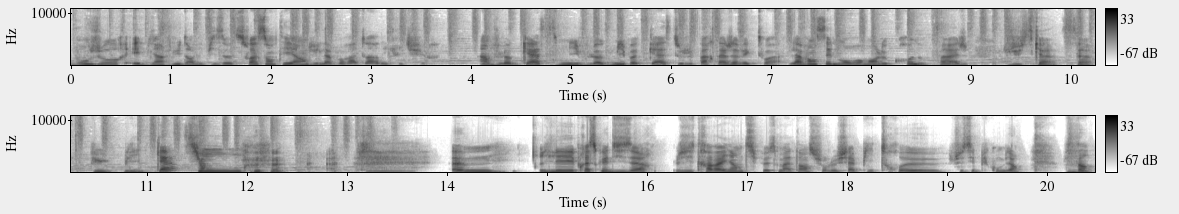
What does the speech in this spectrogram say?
Bonjour et bienvenue dans l'épisode 61 du Laboratoire d'écriture. Un vlogcast, mi-vlog, mi-podcast où je partage avec toi l'avancée de mon roman Le Chronophage jusqu'à sa publication. Euh, il est presque 10h. J'ai travaillé un petit peu ce matin sur le chapitre, euh, je sais plus combien, 20.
